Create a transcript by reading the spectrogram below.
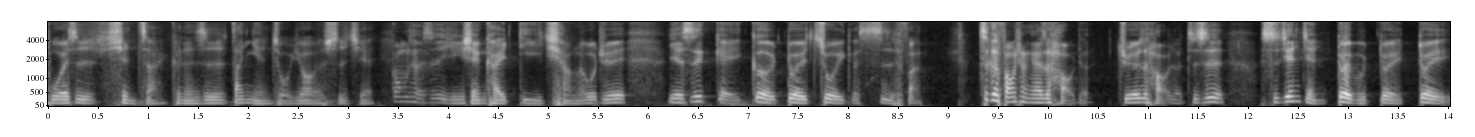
不会是现在，可能是三年左右的时间。工程师已经先开第一枪了，我觉得也是给各队做一个示范。这个方向应该是好的，绝对是好的。只是时间点对不对，对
